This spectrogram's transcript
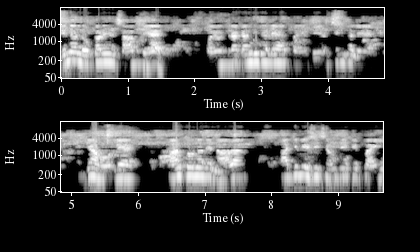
ਜਿਨ੍ਹਾਂ ਲੋਕਾਂ ਨੇ ਇਨਸਾਫ ਲਿਆ ਭਾਵੇਂ ਇੰਦਰਾ ਗਾਂਧੀ ਦਾ ਲਿਆ ਭਾਵੇਂ ਬੇਅੰਤ ਸਿੰਘ ਦਾ ਲਿਆ ਜਾਂ ਹੋਰ ਲਿਆ ਪੰਥ ਉਹਨਾਂ ਦੇ ਨਾਲ ਆ। ਅੱਜ ਵੀ ਅਸੀਂ ਸਮਝਦੇ ਕਿ ਭਾਈ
